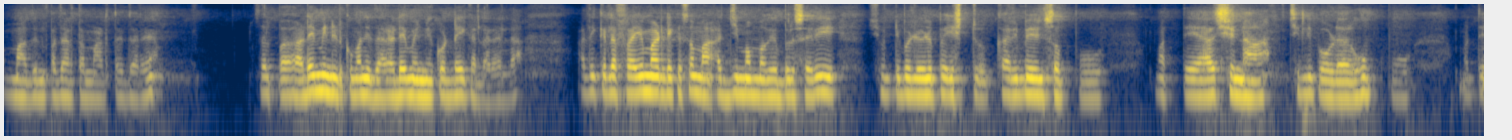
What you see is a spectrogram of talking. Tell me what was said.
ಅಮ್ಮ ಅದನ್ನು ಪದಾರ್ಥ ಮಾಡ್ತಾಯಿದ್ದಾರೆ ಸ್ವಲ್ಪ ಅಡೆ ಮೀನು ಹಿಡ್ಕೊಂಬಂದಿದ್ದಾರೆ. ಅಡೆ ಮೀನು ಕೊಡ್ಡೈ ಕಲರ್ ಎಲ್ಲ. ಅದಕ್ಕೆಲ್ಲ ಫ್ರೈ ಮಾಡಲಿಕ್ಕೆ ಸಹ ಅಜ್ಜಿ, ಮೊಮ್ಮಗ ಇಬ್ಬರು ಸರಿ ಶುಂಠಿ, ಬೆಳ್ಳುಳ್ಳಿ ಪೇಸ್ಟು ಕರಿಬೇವಿನ ಸೊಪ್ಪು, ಮತ್ತು ಅರಿಶಿಣ ಚಿಲ್ಲಿ ಪೌಡರ್ ಉಪ್ಪು, ಮತ್ತು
